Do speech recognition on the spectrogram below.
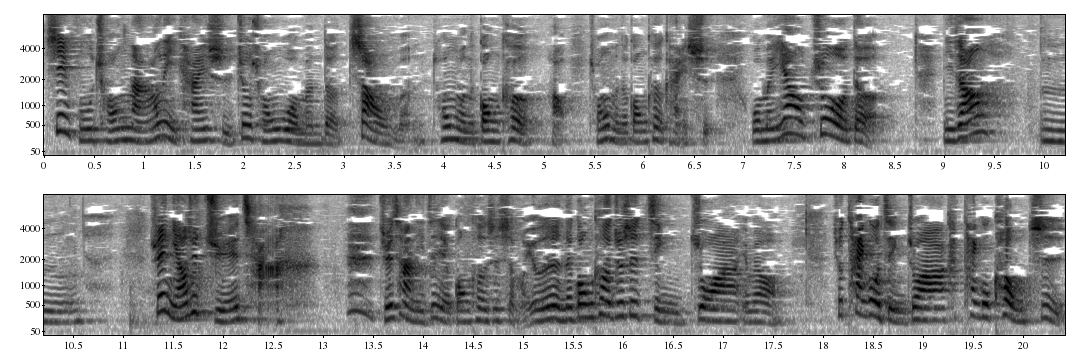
幸福从哪里开始？就从我们的罩门，从我们的功课。好，从我们的功课开始，我们要做的，你知道，嗯，所以你要去觉察。觉察你自己的功课是什么？有的人的功课就是紧抓，有没有？就太过紧抓，太过控制。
